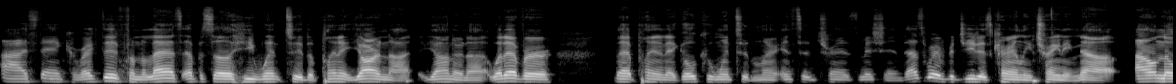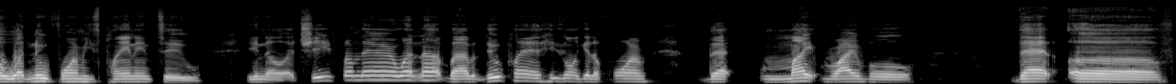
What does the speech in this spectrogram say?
I stand corrected. From the last episode, he went to the planet Yarnot, Yarnot, whatever that planet that Goku went to learn instant transmission. That's where Vegeta is currently training. Now, I don't know what new form he's planning to, you know, achieve from there or whatnot, but I do plan he's going to get a form that might rival that of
